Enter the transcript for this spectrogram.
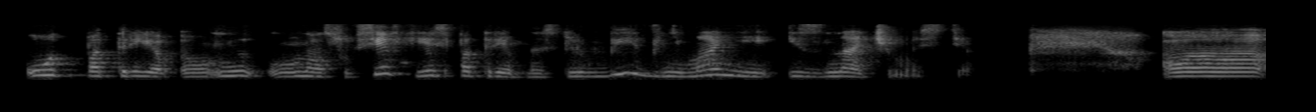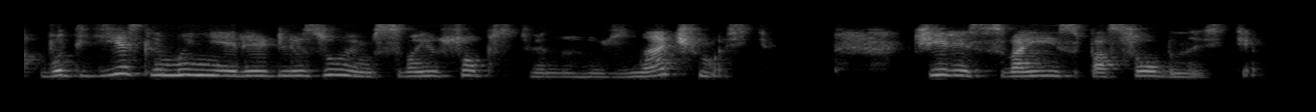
от потреб... Э, у нас у всех есть потребность любви, внимания и значимости. Э, вот если мы не реализуем свою собственную значимость через свои способности,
